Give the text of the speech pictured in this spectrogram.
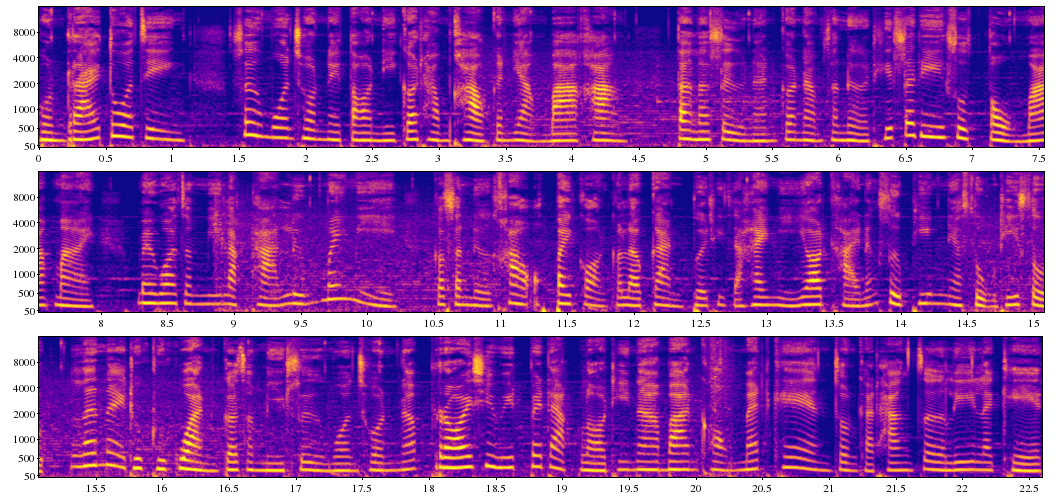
คนร้ายตัวจริง สื่อมวลชนในตอนนี้ก็ทำข่าวกันอย่างบ้าคลั่งแต่ละสื่อนั้นก็นำเสนอทฤษฎีสุดโต่งมากมาย ไม่ว่าจะมีหลักฐานหรือไม่มี ก็เสนอข่าวออกไปก่อนก็แล้วกัน เพื่อที่จะให้มียอดขายหนังสือพิมพ์เนี่ยสูงที่สุด และในทุกๆวันก็จะมีสื่อมวลชนนับร้อยชีวิตไปดักรอที่หน้าบ้านของแมดเคนจนกระทั่งเจอรี่และเคท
